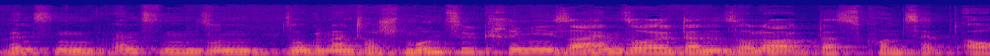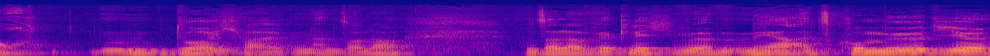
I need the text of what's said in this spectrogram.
wenn es ein, wenn's ein, so ein sogenannter Schmunzelkrimi sein soll, dann soll er das Konzept auch durchhalten. Dann soll er, dann soll er wirklich mehr als Komödie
